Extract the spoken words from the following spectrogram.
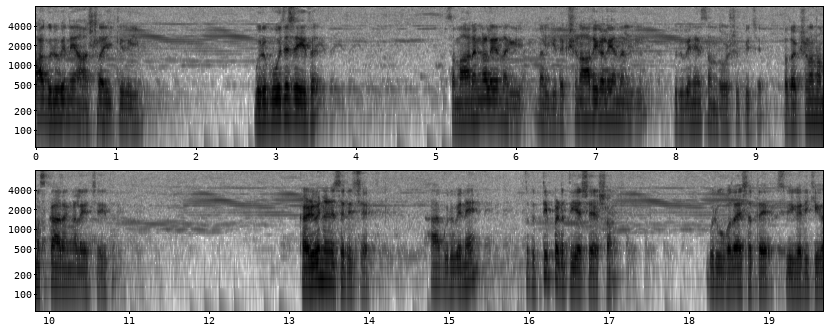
ആ ഗുരുവിനെ ആശ്രയിക്കുകയും ഗുരുപൂജ ചെയ്ത് സമാനങ്ങളെ നൽകി നൽകി ദക്ഷിണാദികളെ നൽകി ഗുരുവിനെ സന്തോഷിപ്പിച്ച് പ്രദക്ഷിണ നമസ്കാരങ്ങളെ ചെയ്ത് കഴിവിനനുസരിച്ച് ആ ഗുരുവിനെ തൃപ്തിപ്പെടുത്തിയ ശേഷം ഗുരു ഉപദേശത്തെ സ്വീകരിക്കുക.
